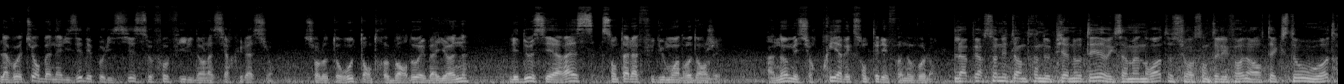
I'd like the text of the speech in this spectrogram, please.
La voiture banalisée des policiers se faufile dans la circulation. Sur l'autoroute entre Bordeaux et Bayonne, les deux CRS sont à l'affût du moindre danger. Un homme est surpris avec son téléphone au volant. La personne était en train de pianoter avec sa main droite sur son téléphone, alors texto ou autre.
